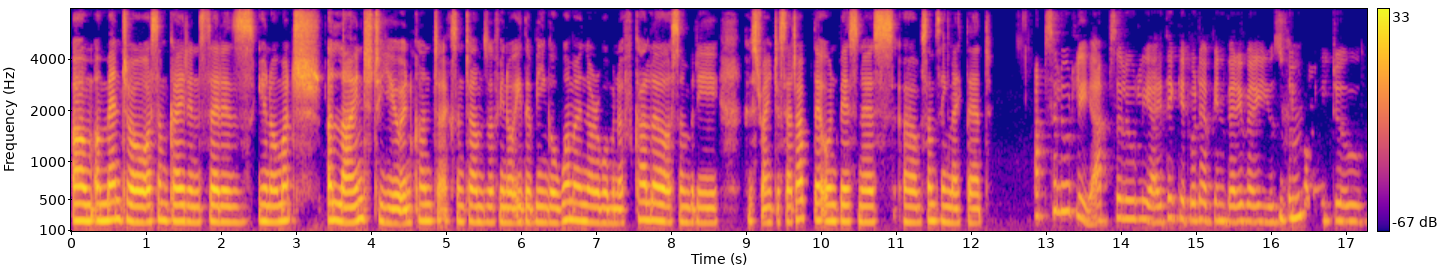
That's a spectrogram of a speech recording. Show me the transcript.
um, a mentor or some guidance that is, you know, much aligned to you in context in terms of, you know, either being a woman or a woman of color or somebody who's trying to set up their own business, um, something like that? Absolutely, absolutely. I think it would have been very, very useful Mm-hmm. for me to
